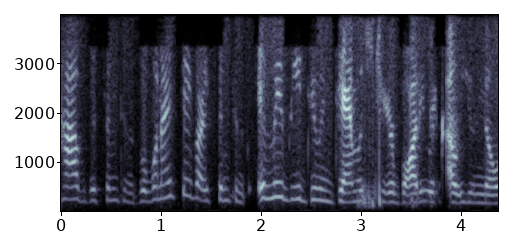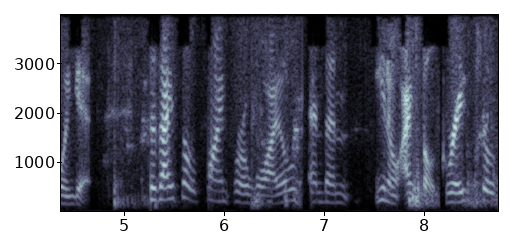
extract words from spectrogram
have the symptoms, but when I say by symptoms, it may be doing damage to your body without you knowing it. Because I felt fine for a while, and then, you know, I felt great. So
